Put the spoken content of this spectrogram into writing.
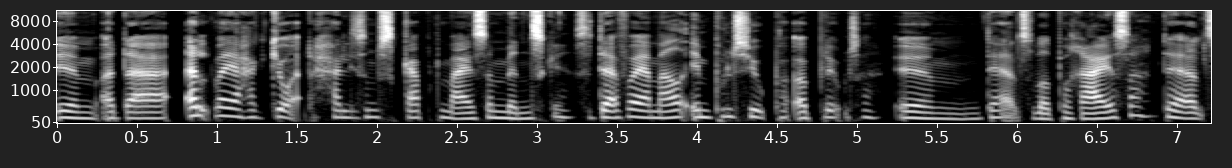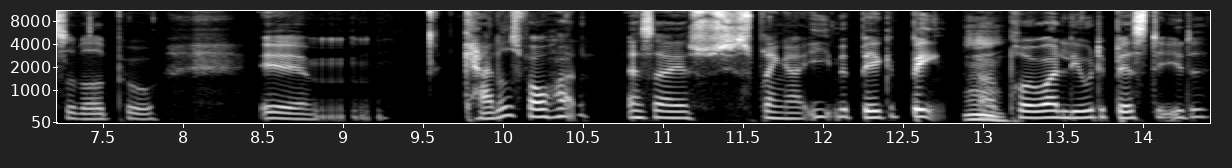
Øhm, og der, alt, hvad jeg har gjort, har ligesom skabt mig som menneske. Så derfor er jeg meget impulsiv på oplevelser. Øhm, det har altid været på rejser. Det har altid været på øhm, kærlighedsforhold. Altså, jeg springer i med begge ben mm. og prøver at leve det bedste i det.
